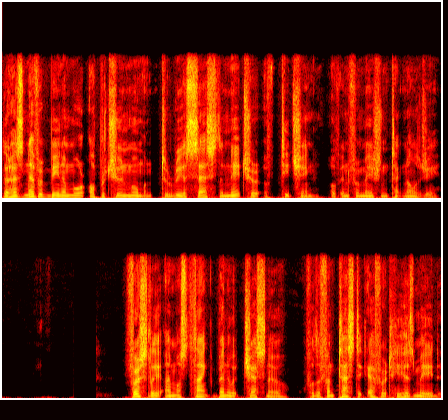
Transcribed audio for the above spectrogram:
There has never been a more opportune moment to reassess the nature of teaching of information technology. Firstly, I must thank Benoit Chesneau for the fantastic effort he has made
